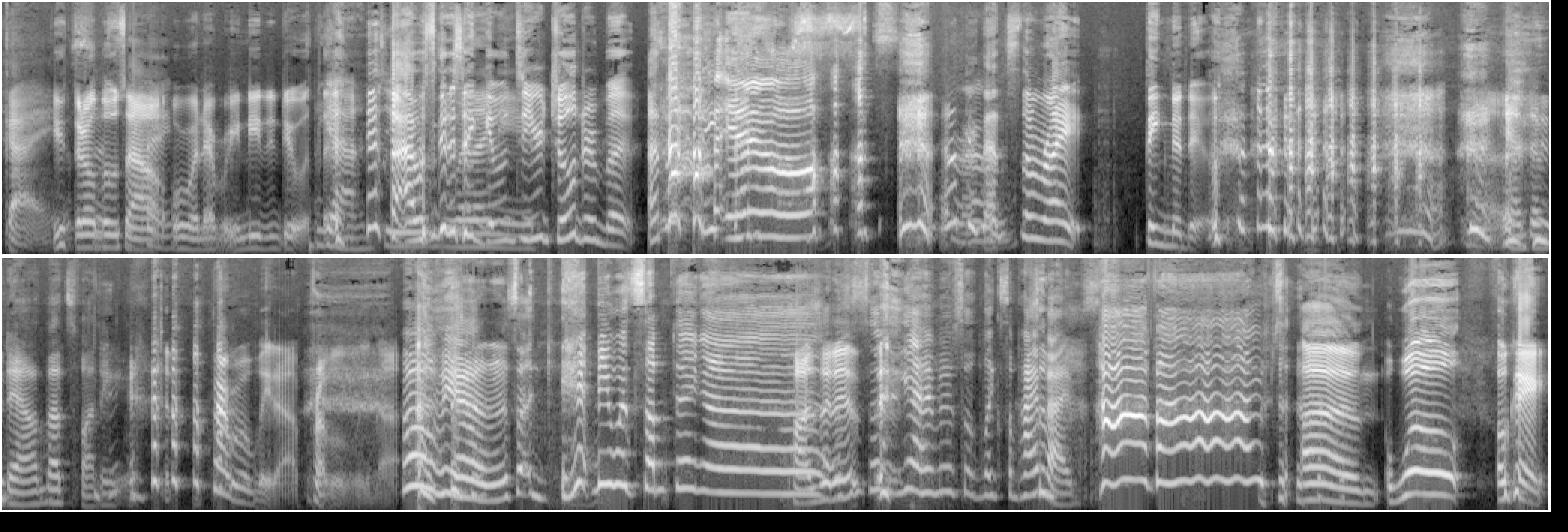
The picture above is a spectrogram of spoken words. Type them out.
Guys, you throw those out thing. or whatever you need to do with it. Yeah, I was gonna say I give them to your children, but I don't think that's, Ew. I don't think that's the right thing to do. Hand them down. That's funny. Probably not. Probably not. Oh man, so, hit me with something uh Positive? some- yeah, hit me with some, like some high vibes. High vibes. um. Well. Okay.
